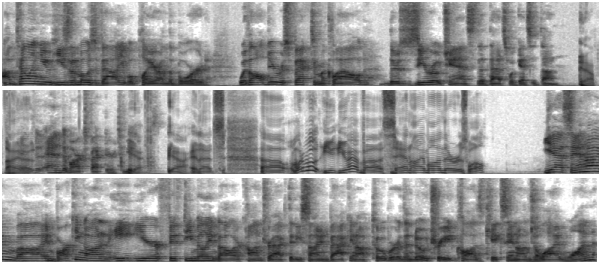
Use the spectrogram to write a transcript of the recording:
I'm telling you, he's the most valuable player on the board. With all due respect to McLeod, there's zero chance that that's what gets it done. Yeah, I, and, to, and to Mark Spector, to be yeah, honest. Yeah, and that's uh, what about you? You have uh, Sanheim on there as well. Yeah, Sanheim uh, embarking on an eight-year, fifty million dollar contract that he signed back in October. The no trade clause kicks in on July one,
